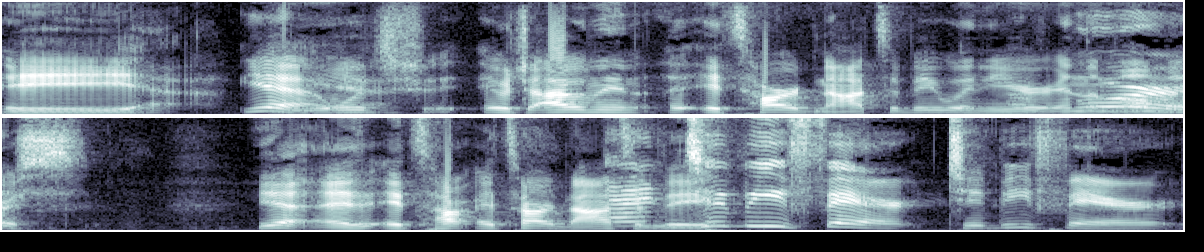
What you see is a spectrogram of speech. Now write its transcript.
Uh, yeah. yeah, yeah, which which I mean, it's hard not to be when you're of in course. the moment. Yeah, it's hard. It's hard not and to be. To be fair, to be fair,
